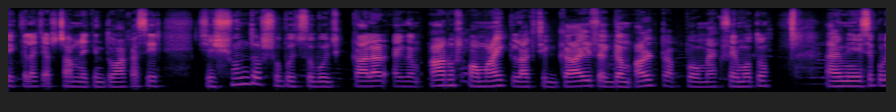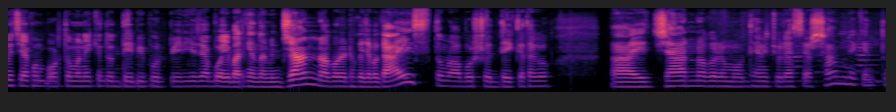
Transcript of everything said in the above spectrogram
দেখতে লাগছে। আর সামনে কিন্তু আকাশের সে সুন্দর সবুজ সবুজ কালার একদম আরও অমায়িক লাগছে গাইস একদম আলট্রা প্রো ম্যাক্সের মতো। আর আমি এসে পড়েছি এখন বর্তমানে কিন্তু দেবীপুর পেরিয়ে যাব। এবার কিন্তু আমি জাহাননগরে ঢুকে যাব গাইস তোমরা অবশ্যই দেখতে থাকো। এই জাহানগরের মধ্যে আমি চলে আসছি। আর সামনে কিন্তু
